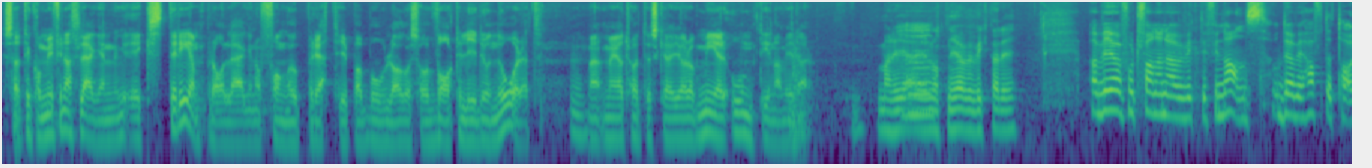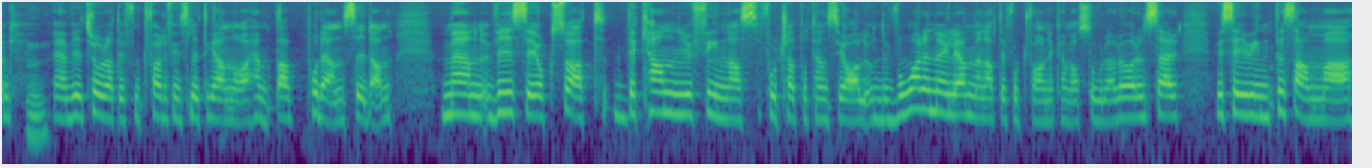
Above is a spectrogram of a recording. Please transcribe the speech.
Så att det kommer att finnas lägen, extremt bra lägen att fånga upp rätt typ av bolag och så vart det lider under året. Mm. Men, men, jag tror att det ska göra mer ont innan vi är där. Maria, är det nåt ni överviktar i? Ja, vi har fortfarande en överviktig finans. och Det har vi haft ett tag. Mm. Eh, vi tror att det fortfarande finns lite grann att hämta på den sidan. Men vi ser också att det kan ju finnas fortsatt potential under våren möjligen, men att det fortfarande kan vara stora rörelser. Vi ser ju inte samma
